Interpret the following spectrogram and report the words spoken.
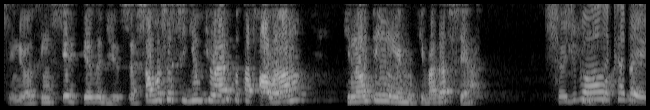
Entendeu? Eu tenho certeza disso. É só você seguir o que o Érico está falando, que não tem erro, que vai dar certo. Show de bola, cadê?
